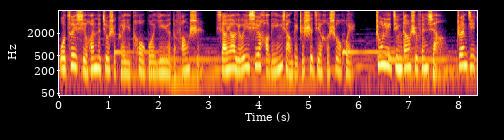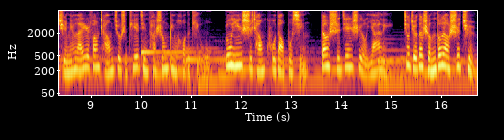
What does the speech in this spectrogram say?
我最喜欢的就是可以透过音乐的方式，想要留一些好的影响给这世界和社会。朱丽静当时分享，专辑取名《来日方长》就是贴近她生病后的体悟。录音时常哭到不行，当时间是有压力，就觉得什么都要失去。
